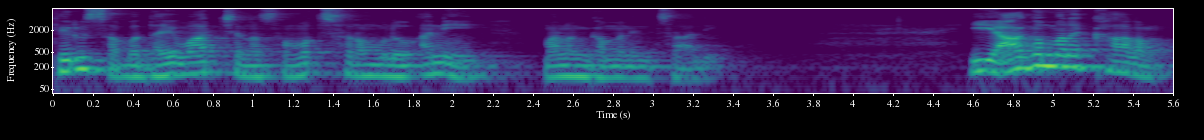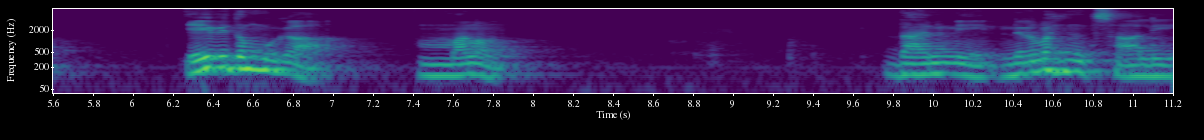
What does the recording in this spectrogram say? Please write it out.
తిరుసభ దైవార్చన సంవత్సరములు అని మనం గమనించాలి. ఈ ఆగమన కాలం ఏ విధముగా మనం దాన్ని నిర్వహించాలి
